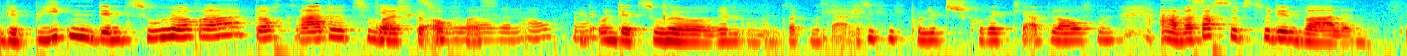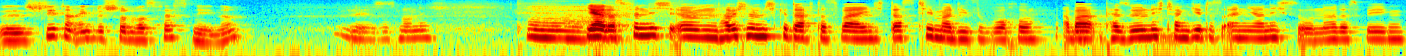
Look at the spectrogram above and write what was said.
Wir bieten dem Zuhörer doch gerade zum Der Beispiel auch was. Zuhörerin auch, ja. Und, und der Zuhörerin, oh mein Gott, muss ja alles politisch korrekt hier ablaufen. Ah, was sagst du zu den Wahlen? Äh, Steht da eigentlich schon was fest? Nee, ne? Nee, ist es noch nicht. Ah. Ja, das finde ich, ähm, habe ich nämlich gedacht, das war eigentlich das Thema diese Woche. Aber persönlich tangiert es einen ja nicht so, ne? Deswegen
